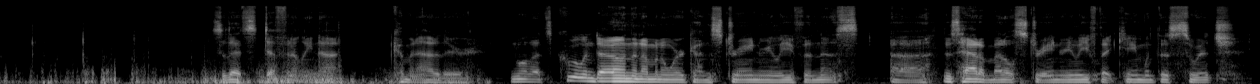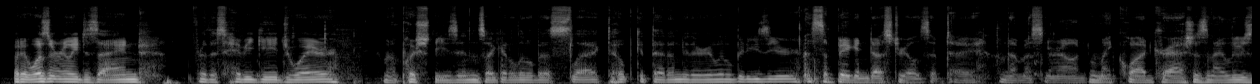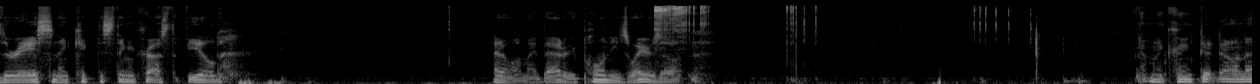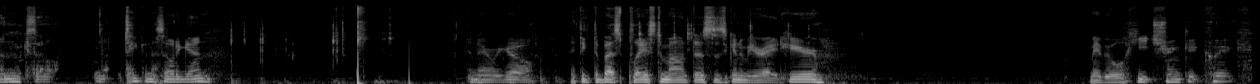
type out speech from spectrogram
So that's definitely not coming out of there. And while that's cooling down then I'm going to work on strain relief in this. Uh, this had a metal strain relief that came with this switch but it wasn't really designed for this heavy gauge wire I'm gonna push these in so I got a little bit of slack to help get that under there a little bit easier. That's a big industrial zip tie. I'm not messing around. When my quad crashes and I lose the race and I kick this thing across the field, I don't want my battery pulling these wires out. I'm gonna crank that down then because I don't, I'm not taking this out again. And there we go. I think the best place to mount this is gonna be right here. Maybe we'll heat shrink it quick.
